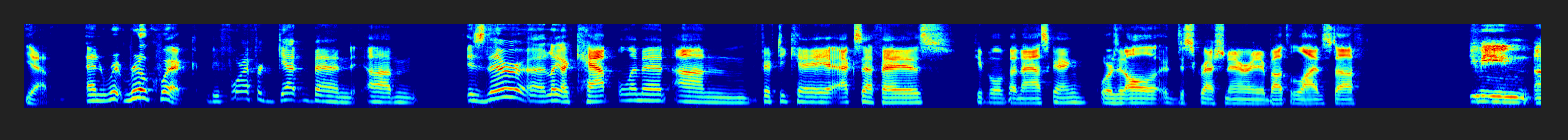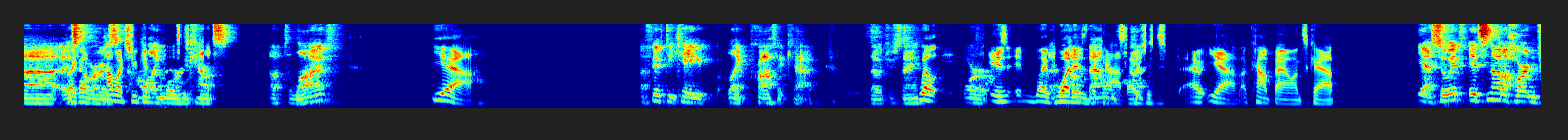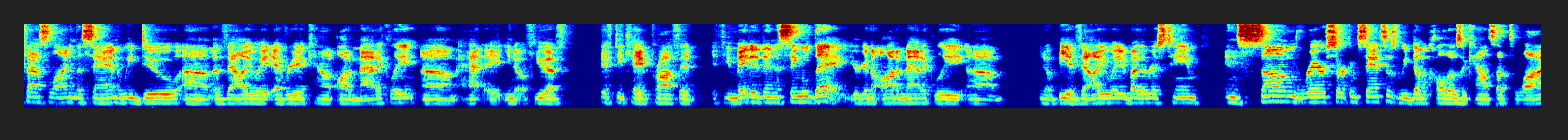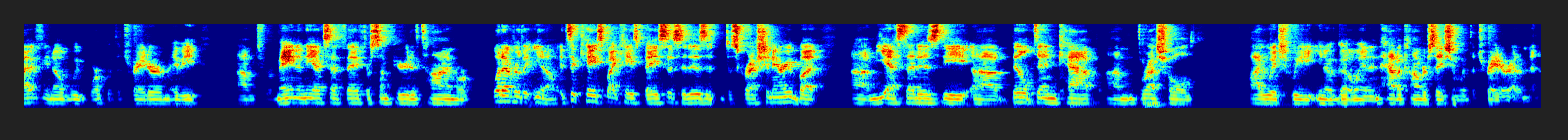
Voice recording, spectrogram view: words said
Yeah, and re- real quick before I forget, Ben, um, is there uh, like a cap limit on 50k XFAs? People have been asking, or is it all discretionary about the live stuff? Do you mean uh, as Like, far how as much you calling can- those accounts up to live? Yeah. A 50k like profit cap. Is that what you're saying? Well, or is it, like what is the cap? balance I was just uh, yeah, account balance cap. Yeah, so it, it's not a hard and fast line in the sand. We do um, evaluate every account automatically. Um, at a, you know, if you have 50k profit, if you made it in a single day, you're going to automatically, um, you know, be evaluated by the risk team. In some rare circumstances, we don't call those accounts up to live. You know, we work with the trader maybe um, to remain in the XFA for some period of time or whatever. That you know, it's a case by case basis. It is discretionary, but um, yes, that is the uh, built-in cap um, threshold by which we you know go in and have a conversation with the trader at a minimum.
